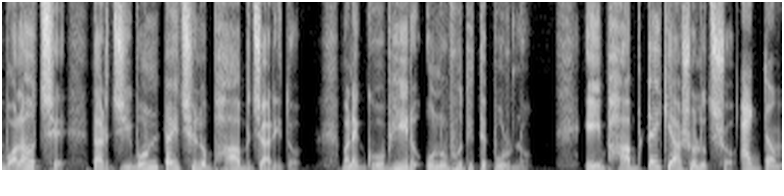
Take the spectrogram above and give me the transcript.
বলা হচ্ছে তার জীবনটাই ছিল ভাবজারিত মানে গভীর অনুভূতিতে পূর্ণ। এই ভাবটাই কি আসল উৎস? একদম।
